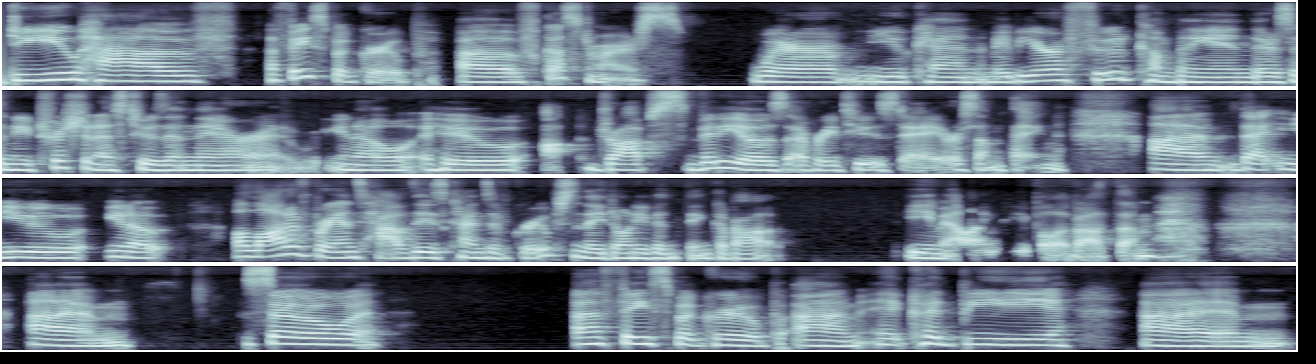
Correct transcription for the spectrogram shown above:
do you have a Facebook group of customers where you can maybe you're a food company and there's a nutritionist who's in there, you know, who uh, drops videos every Tuesday or something um, that you, you know, a lot of brands have these kinds of groups and they don't even think about emailing people about them. um, so a Facebook group, um, it could be um,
